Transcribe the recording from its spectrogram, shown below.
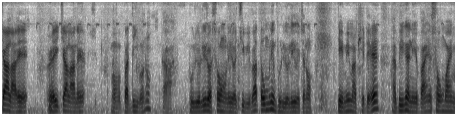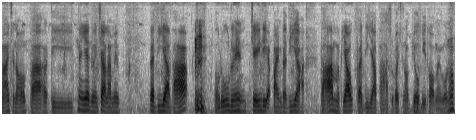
ကြာလာတဲ့ break ကြာလာတဲ့ဟိုပတ်တီးပေါ့နော်ဒါဗီဒီယိုလေးတော့ဆုံးအောင်လေးတော့ကြည့်ပြပါ3မိနစ်ဗီဒီယိုလေးပဲကျွန်တော်တင်ပေးမှဖြစ်တယ်အပြီးကနေအပိုင်းအဆုံးပိုင်းမှာကျွန်တော်ဘာဒီ2ရက်တွင်ကြာလာမယ့် ပတ်တီးရဘာဗုဒ္ဓတွင်ကျင်းဒီအပိုင်းပတ်တီးရဘာမပြောက်ပတ်တီးရဘာဆိုတော့ကျွန်တော်ပြောပြသွားမယ်ပေါ့နော်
